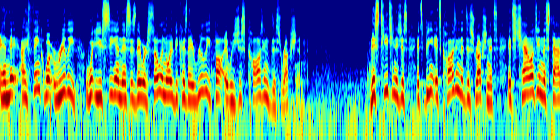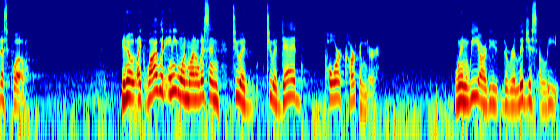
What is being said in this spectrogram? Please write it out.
And they, I think what really, what you see in this is they were so annoyed because they really thought it was just causing disruption. This teaching is just, it's, being, it's causing the disruption. It's, it's challenging the status quo. You know, like, why would anyone want to listen to a, to a dead, poor carpenter when we are the, the religious elite?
